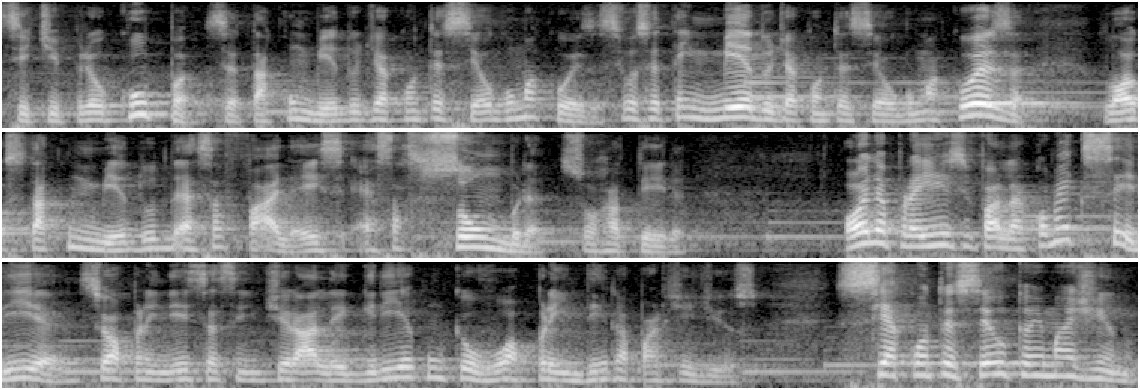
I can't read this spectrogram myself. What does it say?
Se te preocupa, você está com medo de acontecer alguma coisa. Se você tem medo de acontecer alguma coisa, logo você está com medo dessa falha, essa sombra sorrateira. Olha para isso e fala, como é que seria se eu aprendesse a sentir a alegria com que eu vou aprender a partir disso? Se aconteceu o que eu imagino,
